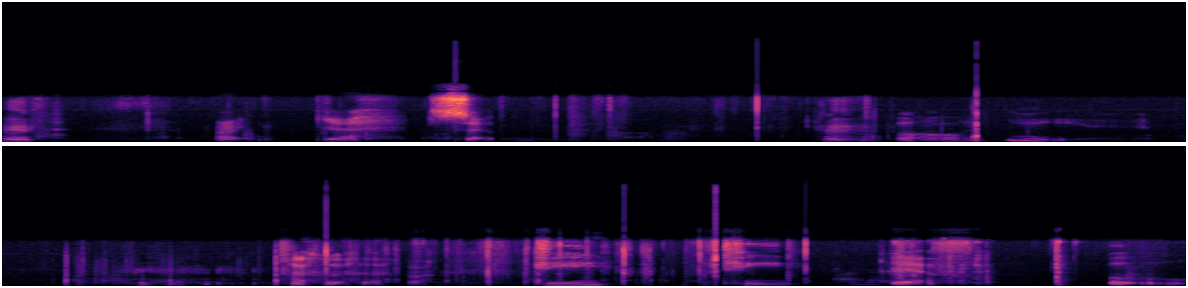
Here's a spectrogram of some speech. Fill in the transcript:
hmm. So. Hmm. Oh, yeah. G T F O.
